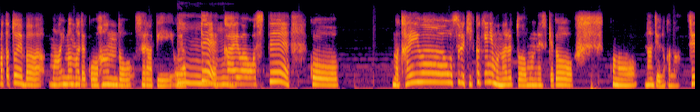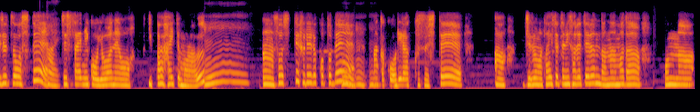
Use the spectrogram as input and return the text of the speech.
まあ、例えば、まあ、今までこうハンドセラピーをやって、会話をしてこう、まあ、会話をするきっかけにもなるとは思うんですけどこの、なんていうのかな、施術をして、はい、実際にこう弱音をいっぱい吐いてもらう。うん。うん、そして触れることで、うなんかこうリラックスして、あ、自分は大切にされてるんだな、まだこんな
